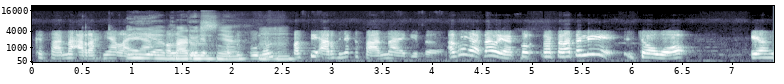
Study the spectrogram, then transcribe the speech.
ke sana arahnya lah ya. Iya, Kalau harusnya. Bulan, Mm-mm. pasti arahnya ke sana gitu. Aku nggak tahu ya, rata-rata nih cowok yang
